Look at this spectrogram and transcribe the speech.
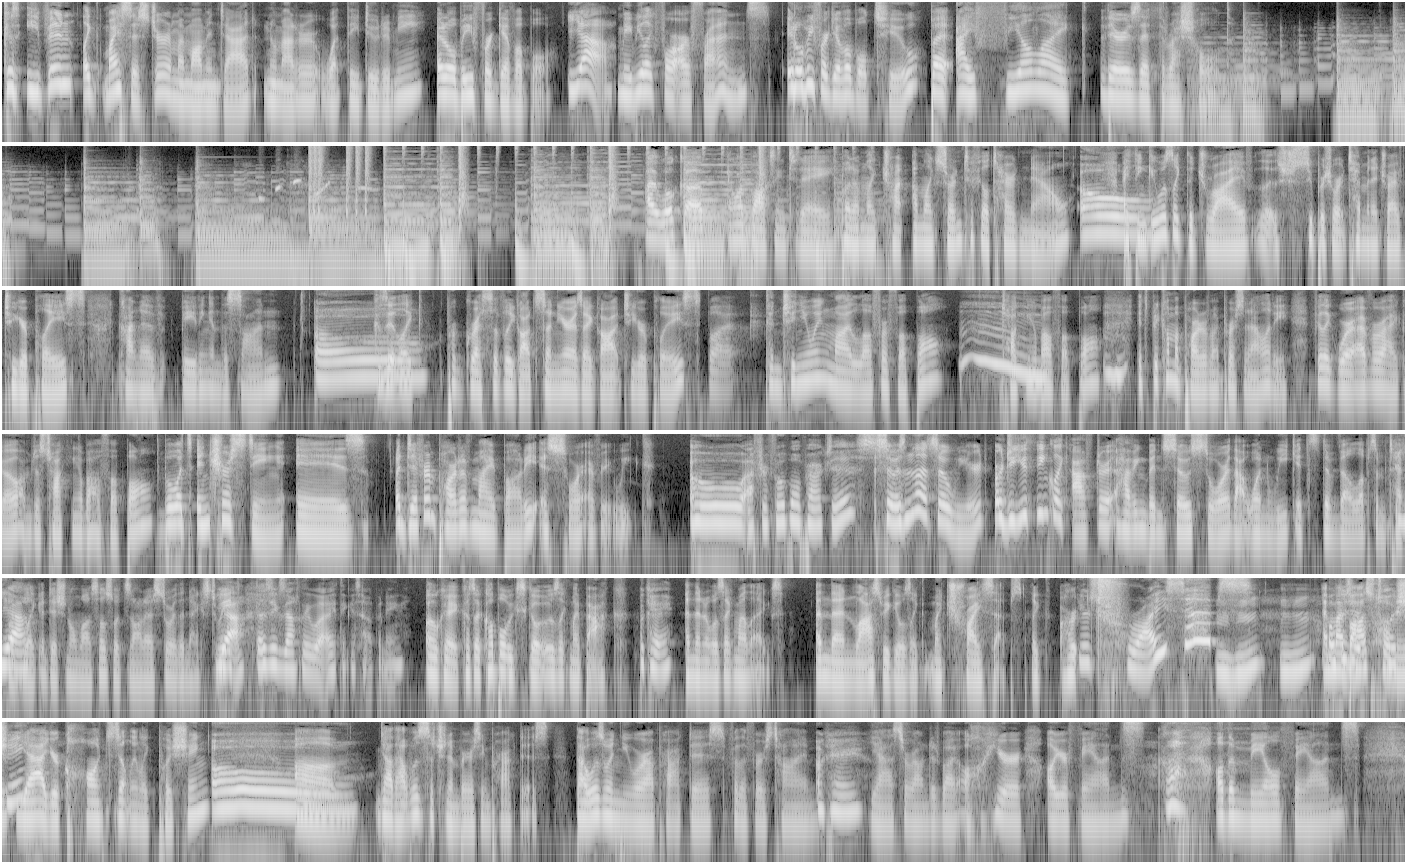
Because even like my sister and my mom and dad, no matter what they do to me, it'll be forgivable. Yeah. Maybe like for our friends, it'll be forgivable too. But I feel like there is a threshold. I woke up, I went boxing today, but I'm like trying I'm like starting to feel tired now. Oh. I think oh. it was like the drive, the super short 10 minute drive to your place, kind of bathing in the sun Oh. because it like progressively got sunnier as I got to your place. But continuing my love for football, talking mm. about football, mm-hmm. it's become a part of my personality. I feel like wherever I go, I'm just talking about football. But what's interesting is a different part of my body is sore every week. Oh, after football practice. So isn't that so weird? Or do you think like after having been so sore that one week, it's developed some type Yeah. of like additional muscle, so it's not as sore the next week? Yeah, that's exactly what I think is happening. Okay, because a couple weeks ago it was like my back, Okay. and then it was like my legs, and then last week it was like my triceps, like hurt. Your triceps? Mm hmm And Oh, my boss told me, yeah, you're constantly like pushing. Oh. Um, yeah, that was such an embarrassing practice. That was when you were at practice for the first time. okay. Yeah, surrounded by all your all your fans, Oh. all the male fans.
